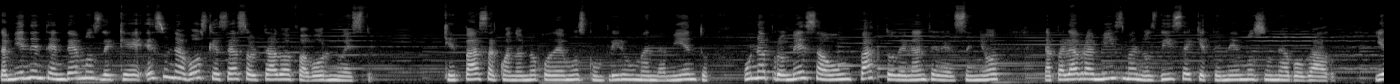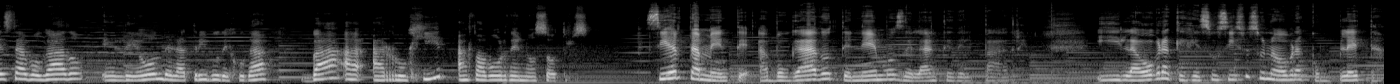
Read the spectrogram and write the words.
también entendemos de que es una voz que se ha soltado a favor nuestro. ¿Qué pasa cuando no podemos cumplir un mandamiento, una promesa o un pacto delante del Señor? La palabra misma nos dice que tenemos un abogado y este abogado, el león de la tribu de Judá, va a, a rugir a favor de nosotros. Ciertamente, abogado tenemos delante del Padre. Y la obra que Jesús hizo es una obra completa.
